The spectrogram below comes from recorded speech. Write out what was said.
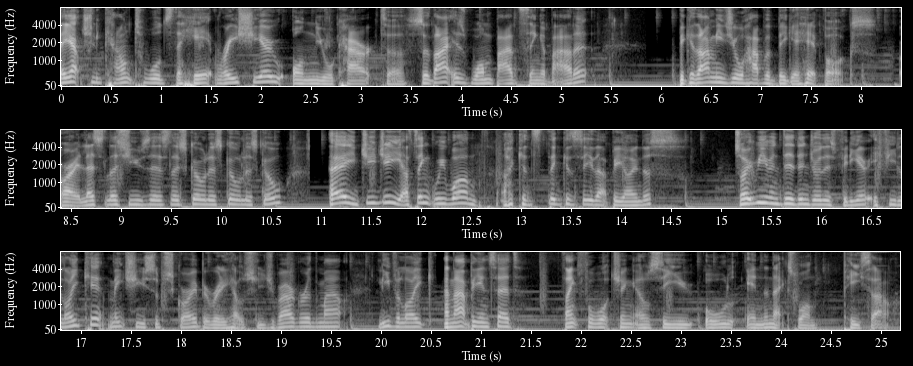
they actually count towards the hit ratio on your character. So that is one bad thing about it. Because that means you'll have a bigger hitbox. Alright, let's let's use this. Let's go, let's go, let's go. Hey, GG, I think we won. I can think and see that behind us. So I hope you even did enjoy this video. If you like it, make sure you subscribe. It really helps YouTube algorithm out. Leave a like. And that being said, Thanks for watching I'll see you all in the next one. Peace out.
